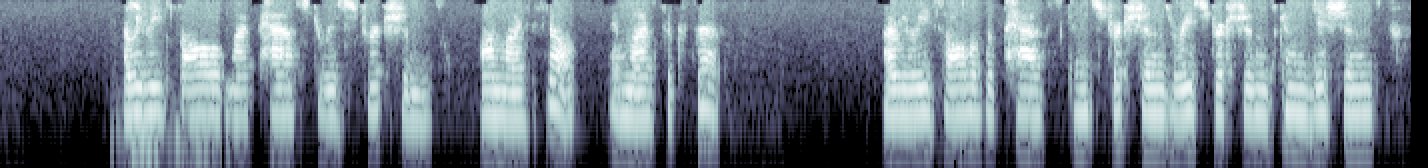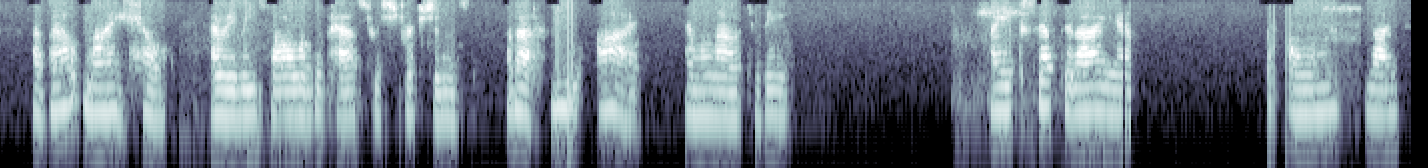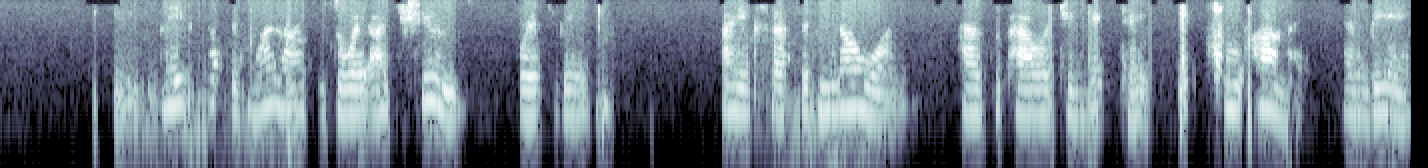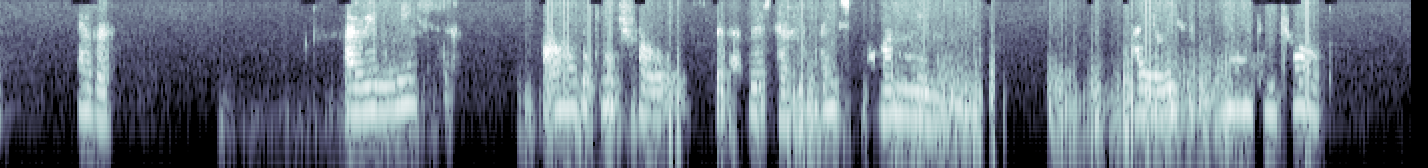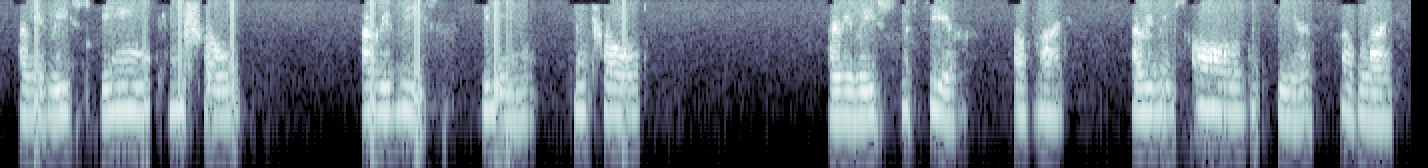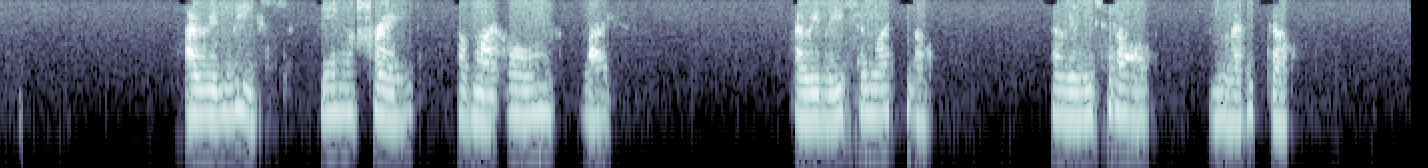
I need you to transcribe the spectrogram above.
I released all of my past restrictions on myself and my success. I release all of the past constrictions, restrictions, conditions about my health. I release all of the past restrictions about who I am allowed to be. I accept that I am my own life. I accept that my life is the way I choose for it to be. I accept that no one has the power to dictate who I am being ever. I release all the controls that others have placed on me. I release being controlled. I release being controlled. I release being controlled. I release the fear of life. I release all of the fear of life. I release being afraid of my own life. I release and let go. I release it all and let it go.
